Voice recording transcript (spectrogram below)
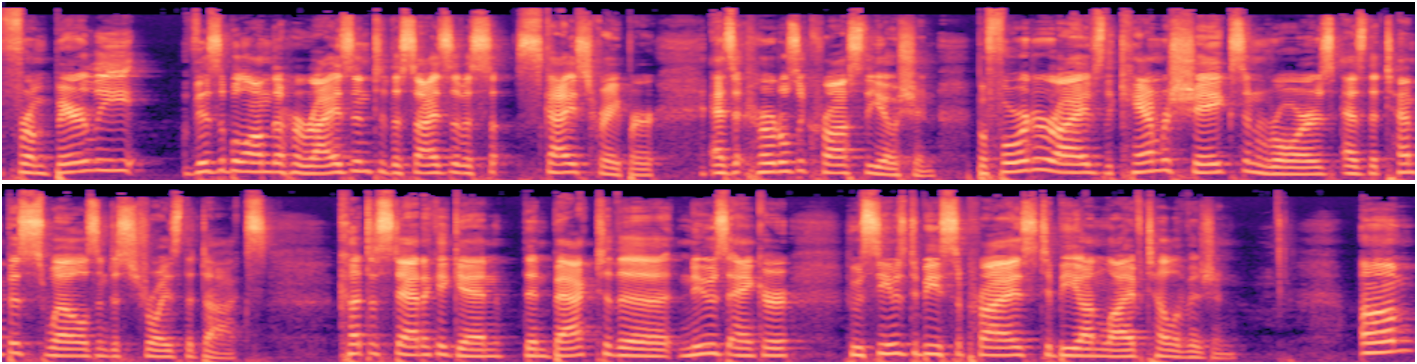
from barely visible on the horizon to the size of a skyscraper as it hurtles across the ocean. Before it arrives, the camera shakes and roars as the tempest swells and destroys the docks. Cut to static again, then back to the news anchor who seems to be surprised to be on live television. Um,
